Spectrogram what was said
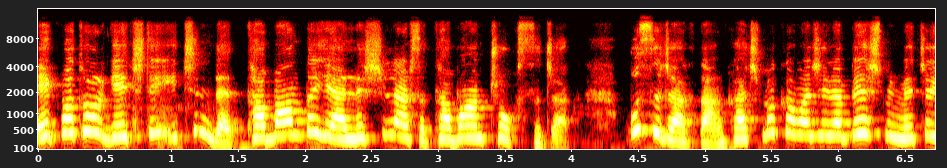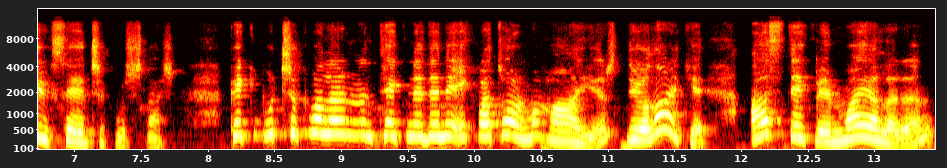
Ekvator geçtiği için de tabanda yerleşirlerse taban çok sıcak. Bu sıcaktan kaçmak amacıyla 5000 metre yükseğe çıkmışlar. Peki bu çıkmalarının tek nedeni ekvator mu? Hayır. Diyorlar ki Aztek ve Mayaların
